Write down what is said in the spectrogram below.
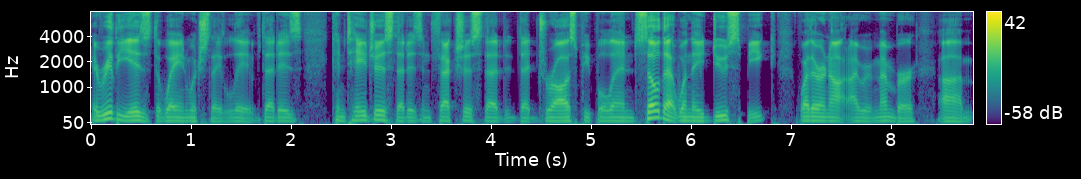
it really is the way in which they live that is contagious, that is infectious, that that draws people in, so that when they do speak, whether or not I remember, um,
